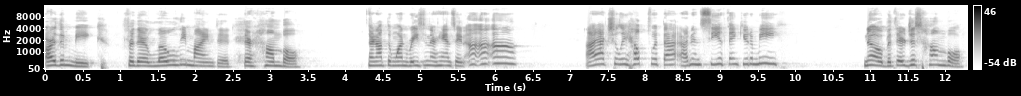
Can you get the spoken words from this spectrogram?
are the meek, for they're lowly minded, they're humble. They're not the one raising their hand saying, uh uh uh, I actually helped with that. I didn't see a thank you to me. No, but they're just humble.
